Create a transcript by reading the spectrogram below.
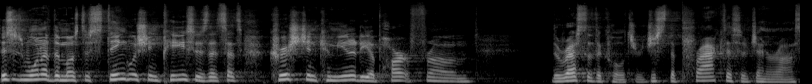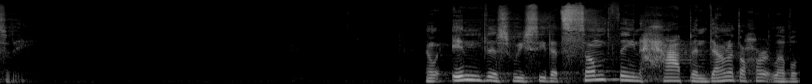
this is one of the most distinguishing pieces that sets Christian community apart from the rest of the culture, just the practice of generosity. Now, in this, we see that something happened down at the heart level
